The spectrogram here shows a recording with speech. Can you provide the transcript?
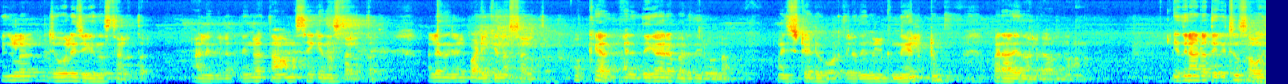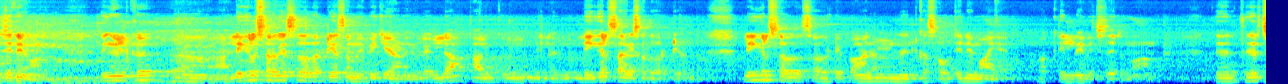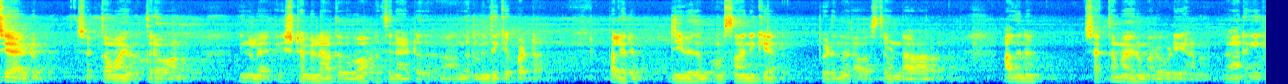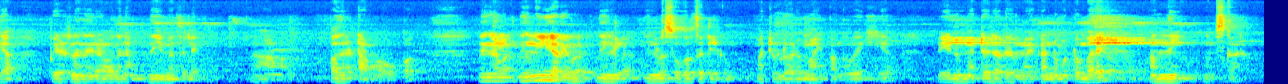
നിങ്ങൾ ജോലി ചെയ്യുന്ന സ്ഥലത്ത് അല്ലെങ്കിൽ നിങ്ങൾ താമസിക്കുന്ന സ്ഥലത്ത് അല്ലെങ്കിൽ നിങ്ങൾ പഠിക്കുന്ന സ്ഥലത്ത് ഒക്കെ അധി- അധികാര പരിധിയിലുള്ള മജിസ്ട്രേറ്റ് കോടതിയിൽ നിങ്ങൾക്ക് നേരിട്ടും പരാതി നൽകാവുന്നതാണ്. ഇതിനായിട്ട് തികച്ചും സൗജന്യമാണ്. നിങ്ങൾക്ക് ലീഗൽ സർവീസ് അതോറിറ്റിയെ സമീപിക്കുകയാണെങ്കിൽ എല്ലാ താലൂക്കുകളിലും ജില്ലകളിലും ലീഗൽ സർവീസ് അതോറിറ്റി ഉണ്ട്. ലീഗൽ സർവീസ് അതോറിറ്റി പാനലിൽ നിങ്ങൾക്ക് സൗജന്യമായ വക്കീലിനെ വെച്ച് തരുന്നതാണ്. തീർച്ചയായിട്ടും ശക്തമായ ഉത്തരവാണ്. നിങ്ങളെ ഇഷ്ടമില്ലാത്ത വിവാഹത്തിനായിട്ട് നിർബന്ധിക്കപ്പെട്ട പലരും ജീവിതം അവസാനിക്കപ്പെടുന്ന ഒരവസ്ഥ ഉണ്ടാകാറുണ്ട്. അതിന് ശക്തമായൊരു മറുപടിയാണ് ഗാർഹിക പീഡന നിരോധന നിയമത്തിലെ പതിനെട്ടാം വകുപ്പ്. നിങ്ങൾ നിങ്ങൾ ഈ അറിവ് നിങ്ങൾ നിങ്ങളുടെ സുഹൃത്തുക്കൾക്കും മറ്റുള്ളവരുമായി പങ്കുവയ്ക്കുക. വീണ്ടും മറ്റൊരറിവുമായി കണ്ടുമുട്ടും വരെ നന്ദി നമസ്കാരം.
